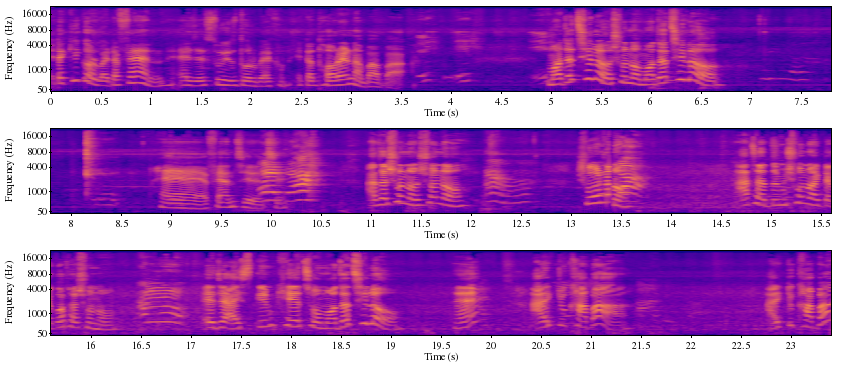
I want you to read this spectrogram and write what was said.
এটা কি করবে, এটা ফ্যান এই যে সুইচ ধরবে এখন, এটা ধরে না বাবা। মজা ছিল? শোনো, মজা ছিল? হ্যাঁ ফ্যান ছেড়েছে। আচ্ছা শোনো শোনো। শোনো। আচ্ছা তুমি শোনো একটা কথা শোনো। এই যে আইসক্রিম খেয়েছো মজা ছিল? হ্যাঁ? আর একটু খাবা? আর একটু খাবা?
